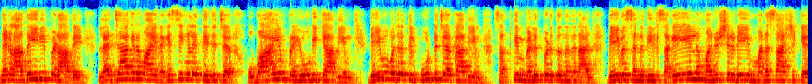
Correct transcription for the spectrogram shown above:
ഞങ്ങൾ അധൈര്യപ്പെടാതെ ലജ്ജാകരമായ രഹസ്യങ്ങളെ ത്യജിച്ച് ഉപായം പ്രയോഗിക്കാതെയും ദൈവവചനത്തിൽ കൂട്ടിച്ചേർക്കാതെയും സത്യം വെളിപ്പെടുത്തുന്നതിനാൽ ദൈവസന്നിധിയിൽ സകല മനുഷ്യരുടെയും മനസാക്ഷിക്ക്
